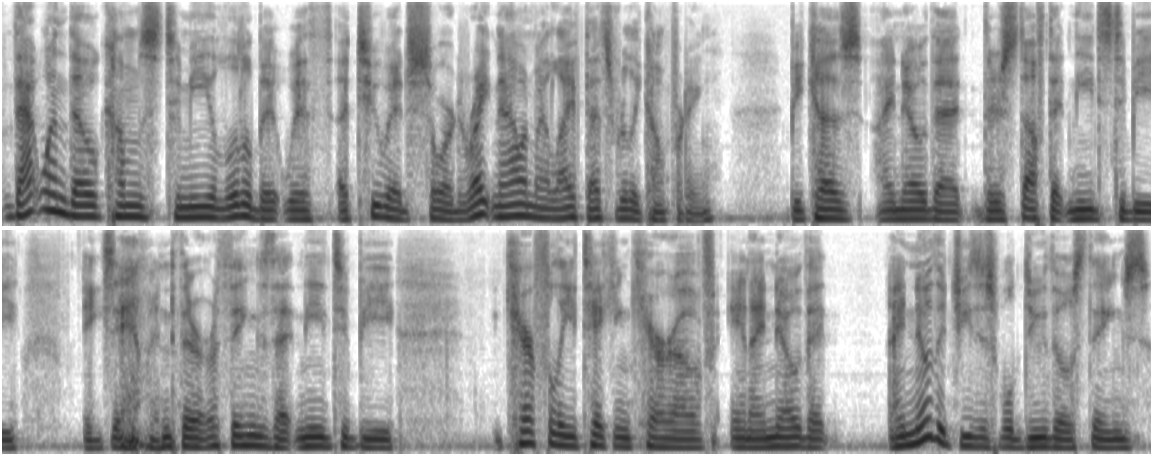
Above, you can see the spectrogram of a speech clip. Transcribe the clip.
that one, though, comes to me a little bit with a two edged sword. Right now in my life, that's really comforting because I know that there's stuff that needs to be examined. There are things that need to be carefully taken care of. And I know that I know that Jesus will do those things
